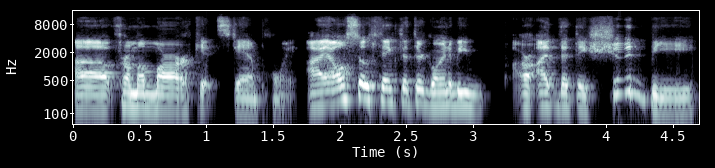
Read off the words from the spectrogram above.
uh, from a market standpoint. I also think that they're going to be or that they should be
